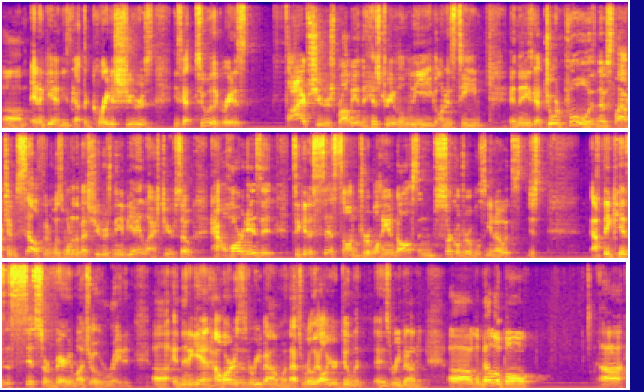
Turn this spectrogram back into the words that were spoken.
Um, and again, he's got the greatest shooters. He's got two of the greatest five shooters probably in the history of the league on his team. And then he's got Jordan Poole, who's no slouch himself and was one of the best shooters in the NBA last year. So how hard is it to get assists on dribble handoffs and circle dribbles? You know, it's just. I think his assists are very much overrated. Uh, and then again, how hard is it to rebound when that's really all you're doing is rebounding? Uh, LaMelo Ball, uh,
